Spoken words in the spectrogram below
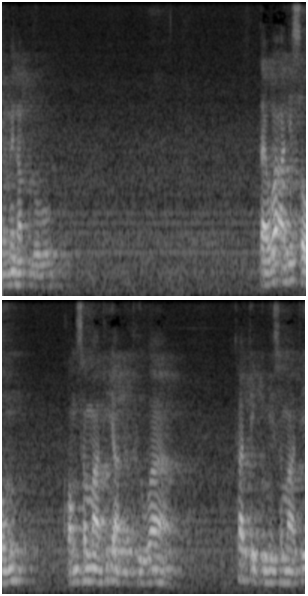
มันไม่รับรู้ แต่ว่าอันที่สงของสมาธิอย่างหนึ่งคือว่า ถ้าจิตคุณมีสมาธิ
